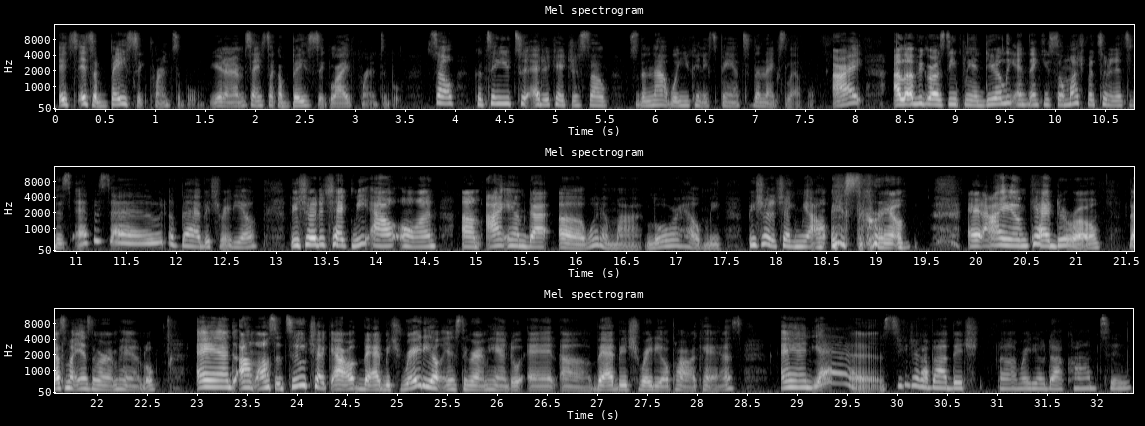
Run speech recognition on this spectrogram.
It's it's a basic principle. You know what I'm saying? It's like a basic life principle. So continue to educate yourself so that that way you can expand to the next level. All right. I love you girls deeply and dearly, and thank you so much for tuning into this episode of Bad Bitch Radio. Be sure to check me out on um I am dot uh what am I? Lord help me. Be sure to check me out on Instagram and I am Cat Duro. That's my Instagram handle. And um, also to check out Bad Bitch Radio Instagram handle at uh, Bad Bitch Radio Podcast. And yes, you can check out badbitchradio.com uh, too.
